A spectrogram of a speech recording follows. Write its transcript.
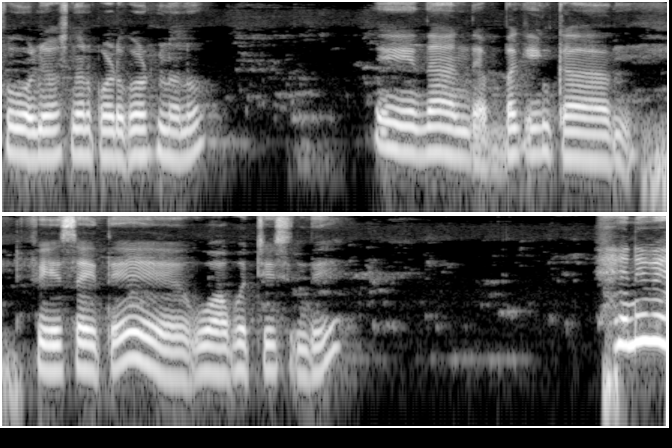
ఫోన్ చూస్తున్నాను పడుకుంటున్నాను. దాని దెబ్బకి ఇంకా ఫేస్ అయితే వాపు వచ్చేసింది. ఎనీవే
